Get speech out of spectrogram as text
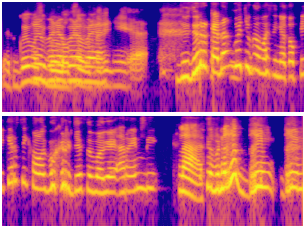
dan gue masih Iya, bener, belum bener, sebenarnya ya. Jujur kadang gue juga masih nggak kepikir sih kalau gue kerja sebagai R&D. nah sebenarnya dream dream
